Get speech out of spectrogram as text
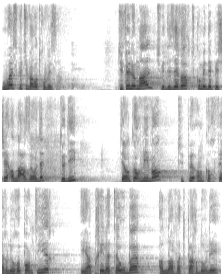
Où est-ce que tu vas retrouver ça? Tu fais le mal, tu fais des erreurs, tu commets des péchés, Allah Azza wa te dit, tu es encore vivant, tu peux encore faire le repentir, et après la taouba, Allah va te pardonner,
